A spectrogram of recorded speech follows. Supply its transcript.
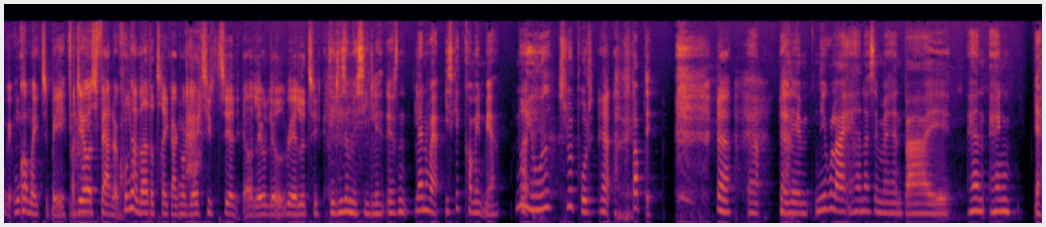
okay, hun kommer ikke tilbage. Og det er også fair nok. Hun har været der tre gange og gjort tit til at, at lave, lave reality. Det er ligesom med Sile. Det er sådan, lad nu være, I skal ikke komme ind mere. Nu er I ude. Slutbrud. Ja. Stop det. ja. Ja. Men øh, Nikolaj, han er simpelthen bare... Øh, han, han, ja,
